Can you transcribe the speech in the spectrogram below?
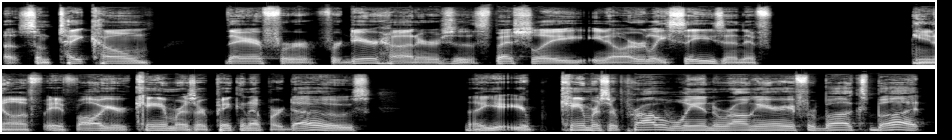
uh, some take home there for for deer hunters, especially you know early season. If you know if if all your cameras are picking up our does, uh, your, your cameras are probably in the wrong area for bucks. But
